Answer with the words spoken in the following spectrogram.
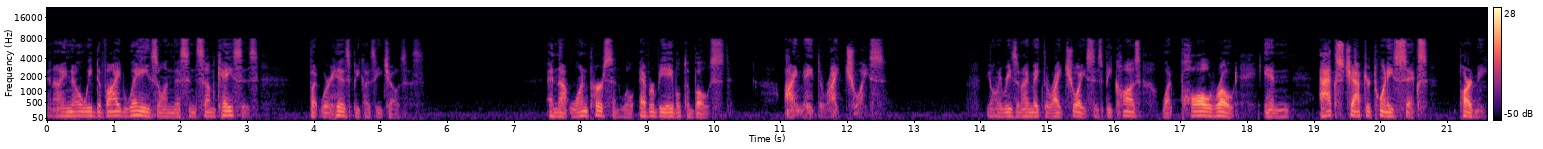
And I know we divide ways on this in some cases, but we're His because He chose us. And not one person will ever be able to boast, I made the right choice. The only reason I make the right choice is because what Paul wrote in Acts chapter 26, pardon me,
